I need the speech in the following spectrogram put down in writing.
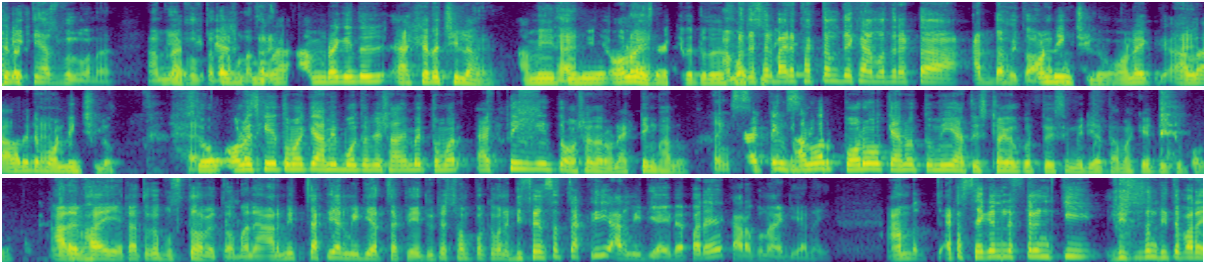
আমি ইতিহাস ভুলবো না। আমি বলতে পারব না আমরা কিন্তু একসাথে ছিলাম। আমি তুমি অলওয়েজ একসাথে আমরা দেশের বাইরে থাকতাম দেখে আমাদের একটা আড্ডা হইতো বন্ডিং ছিল অনেক আলাদা একটা বন্ডিং ছিল। তো অলওয়েজ কিন্তু তোমাকে আমি বলতাম যে শামিম ভাই তোমার অ্যাক্টিং কিন্তু অসাধারণ অ্যাক্টিং ভালো। অ্যাক্টিং ভালো আর পরও কেন তুমি এত স্ট্রাগল করতে হয়েছে মিডিয়াতে আমাকে এটা একটু বলো। আরে ভাই এটা তোকে বুঝতে হবে তো। মানে আর্মির চাকরি আর মিডিয়ার চাকরি এই দুইটা সম্পর্কে মানে ডিফেন্সের চাকরি আর মিডিয়া এই ব্যাপারে কারও কোনো আইডিয়া নাই। একটা সেকেন্ড লেফটেন্যান্ট কি ডিসিশন দিতে পারে?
